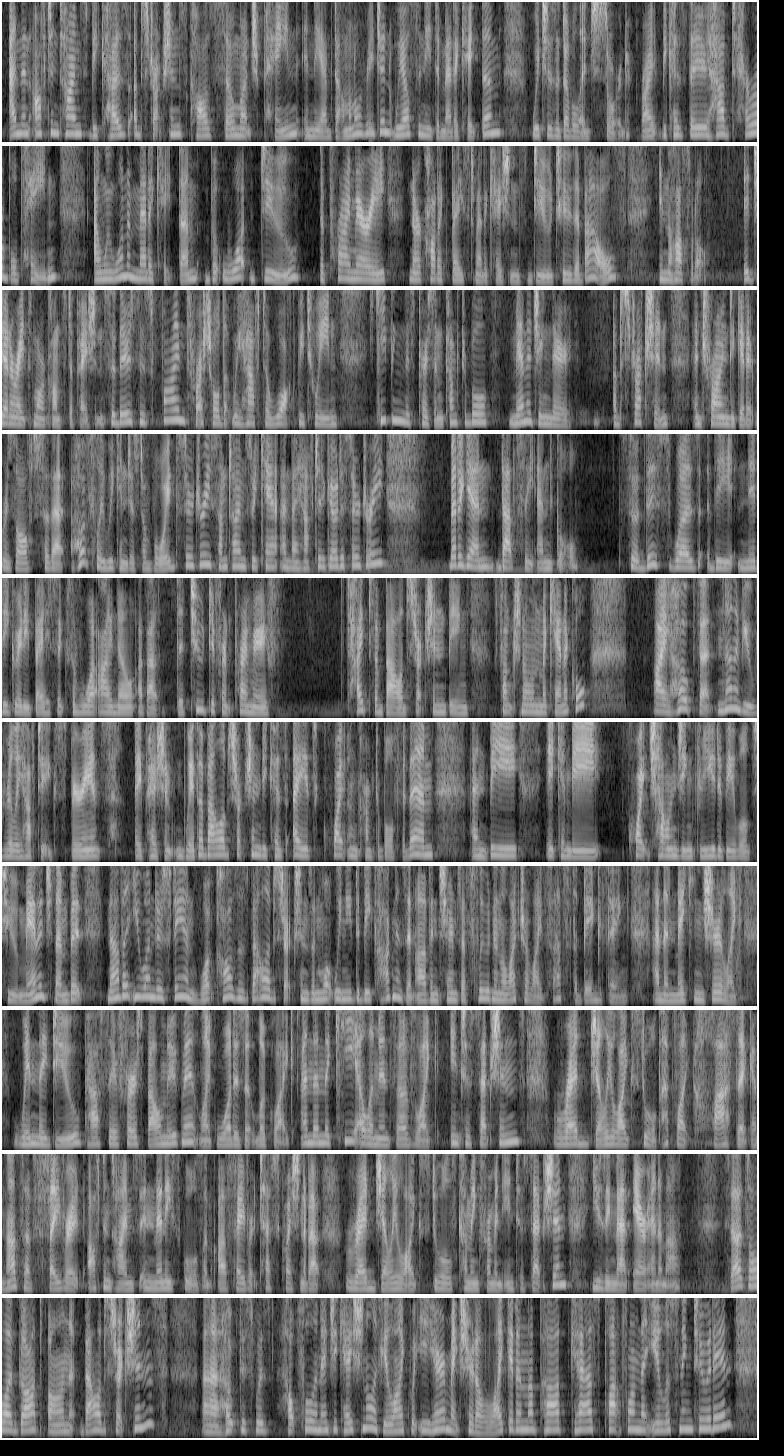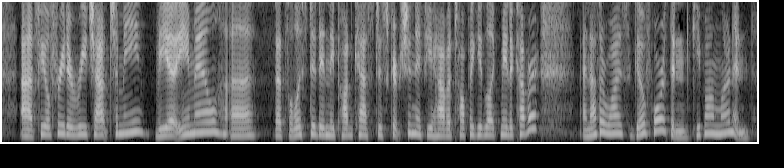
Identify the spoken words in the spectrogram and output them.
And then, oftentimes, because obstructions cause so much pain in the abdominal region, we also need to medicate them, which is a double edged sword, right? Because they have terrible pain and we want to medicate them. But what do the primary narcotic based medications do to the bowels in the hospital? it generates more constipation. So there's this fine threshold that we have to walk between keeping this person comfortable, managing their obstruction, and trying to get it resolved so that hopefully we can just avoid surgery. Sometimes we can't and they have to go to surgery. But again, that's the end goal. So, this was the nitty gritty basics of what I know about the two different primary f- types of bowel obstruction being functional and mechanical. I hope that none of you really have to experience a patient with a bowel obstruction because A, it's quite uncomfortable for them, and B, it can be quite challenging for you to be able to manage them. But now that you understand what causes bowel obstructions and what we need to be cognizant of in terms of fluid and electrolytes, that's the big thing. And then making sure, like, when they do pass their first bowel movement, like, what does it look like? And then the key elements of like intussusceptions, red jelly like stool, that's like classic. And that's a favorite, oftentimes in many schools, and a favorite test question about red jelly like stools coming from an intussusception using that air enema. So that's all I've got on bowel obstructions. I uh, hope this was helpful and educational. If you like what you hear, make sure to like it in the podcast platform that you're listening to it in. Uh, feel free to reach out to me via email. Uh, that's listed in the podcast description if you have a topic you'd like me to cover. And otherwise, go forth and keep on learning.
